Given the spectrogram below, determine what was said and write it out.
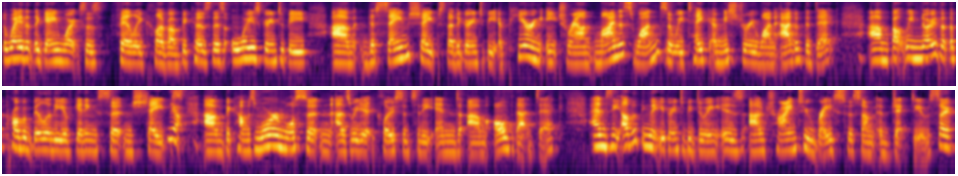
The way that the game works is fairly clever because there's always going to be um, the same shapes that are going to be appearing each round minus one. So we take a mystery one out of the deck, um, but we know that the probability of getting certain shapes Yeah. um, becomes more and more certain as we get closer to the end um, of that deck. And the other thing that you're going to be doing is uh, trying to race for some objectives. So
